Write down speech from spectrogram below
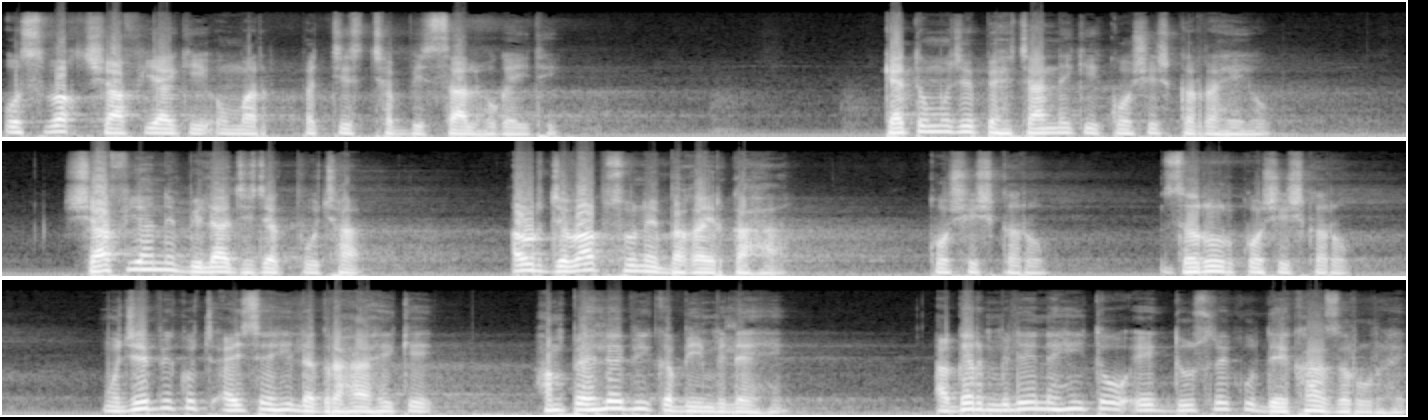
اس وقت شافیہ کی عمر پچیس چھبیس سال ہو گئی تھی۔ کیا تم مجھے پہچاننے کی کوشش کر رہے ہو؟ شافیہ نے بلا جھجک پوچھا اور جواب سنے بغیر کہا، کوشش کرو، ضرور کوشش کرو۔ مجھے بھی کچھ ایسے ہی لگ رہا ہے کہ ہم پہلے بھی کبھی ملے ہیں۔ اگر ملے نہیں تو ایک دوسرے کو دیکھا ضرور ہے۔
